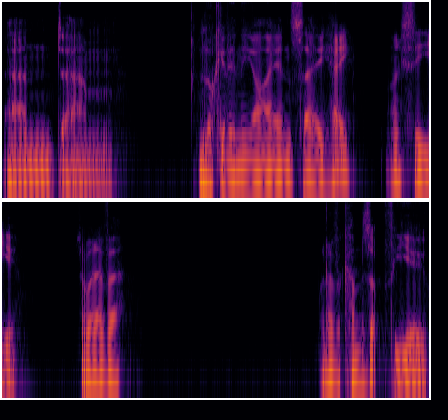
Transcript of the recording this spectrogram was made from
and um, look it in the eye and say, "Hey, I see you." So whatever, whatever comes up for you,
